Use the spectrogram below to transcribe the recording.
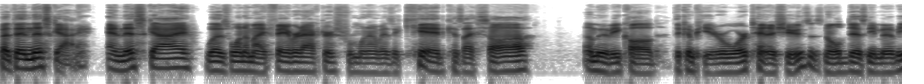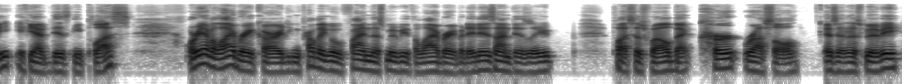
But then this guy, and this guy was one of my favorite actors from when I was a kid because I saw a movie called The Computer Wore Tennis Shoes. It's an old Disney movie. If you have Disney Plus, or you have a library card, you can probably go find this movie at the library, but it is on Disney Plus as well. But Kurt Russell is in this movie,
